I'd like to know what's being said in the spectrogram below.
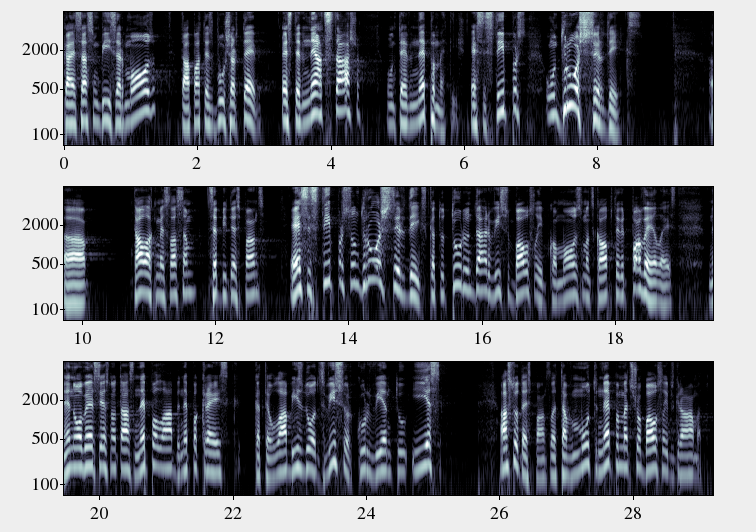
kā es esmu bijis ar mūzu tāpat es būšu ar tevi. Es tevi neatstāšu un tevi nepametīšu. Es esmu stiprs un drošsirdīgs. Uh, tālāk mēs lasām 7. pāns. Es esmu stiprs un drošsirdīgs, ka tu tur un dari visu bauslību, ko Mozus mans kalps tev ir pavēlējis. Nenovērsies no tās ne pa labi, ne pa kreisi, ka tev labi izdodas visur, kur vien tu iesi. Astotais pāns, lai tava mute nepamet šo bauslības grāmatu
